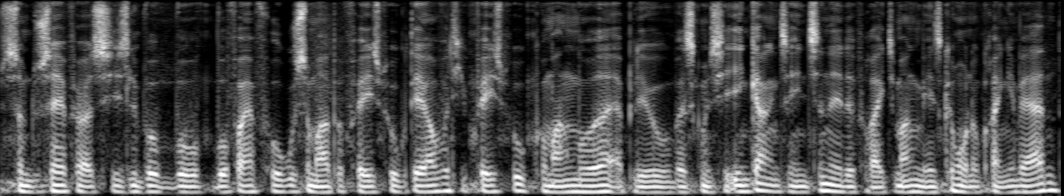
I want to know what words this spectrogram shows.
som du sagde før, Sissel, hvor, hvor, hvorfor er fokus så meget på Facebook? Det er jo, fordi Facebook på mange måder er blevet, hvad skal man sige, indgangen til internettet for rigtig mange mennesker rundt omkring i verden.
